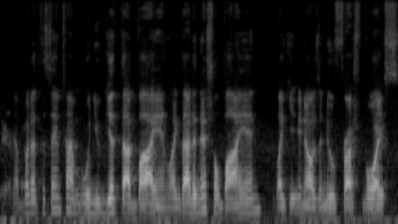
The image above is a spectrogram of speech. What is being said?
there. Yeah, but at the same time, when you get that buy-in, like that initial buy-in, like you you know, as a new fresh voice,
